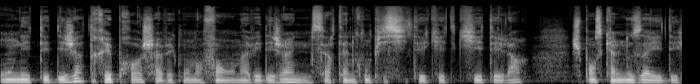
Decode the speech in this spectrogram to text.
on était déjà très proches avec mon enfant. On avait déjà une certaine complicité qui, qui était là. Je pense qu'elle nous a aidés,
